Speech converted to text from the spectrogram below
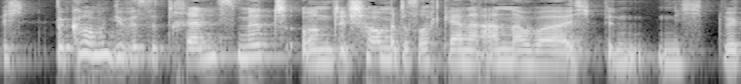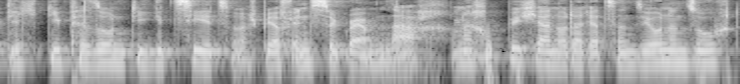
Ich bekomme gewisse Trends mit und ich schaue mir das auch gerne an, aber ich bin nicht wirklich die Person, die gezielt zum Beispiel auf Instagram nach, nach Büchern oder Rezensionen sucht.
